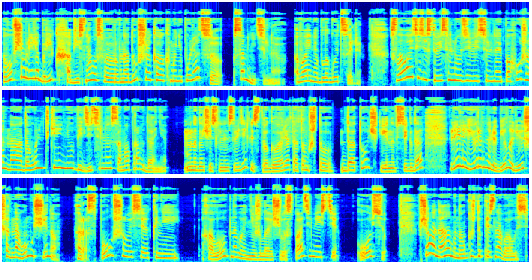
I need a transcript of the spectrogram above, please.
В общем, Лиля Брик объясняла свое равнодушие как манипуляцию, сомнительную, во имя благой цели. Слова эти действительно удивительные, похожи на довольно-таки неубедительное самооправдание. Многочисленные свидетельства говорят о том, что до точки и навсегда Лилия Юрьевна любила лишь одного мужчину, расползшегося к ней, холодного, не желающего спать вместе, Осю, в чем она многожды признавалась.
